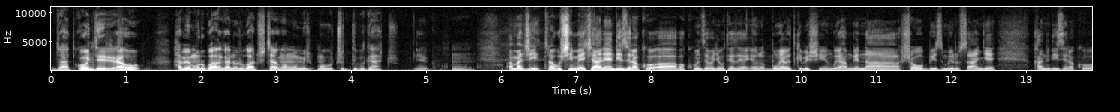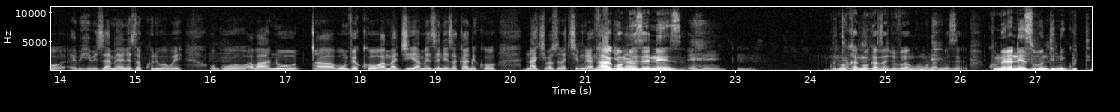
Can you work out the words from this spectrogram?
byatwongereraho. Habe mu rwangano rwacu cyangwa mu bucuti bwacu. Yego. Mm. amaji turagushimiye cyane. Ndizera ko ah, abakunze bagiye guteza album yawe yitwa ibishingwe hamwe na showbiz muri rusange. Kandi ndizera ko ibihe bizamera neza kuri wowe. Ubwo abantu ah, bumve ko amaji ameze neza kandi ko nta kibazo na kimwe afitanye ntago na- meze neza. Gute ntuka ntukazajya uvuga ngo umuntu ameze kumera neza ubundi ni gute.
